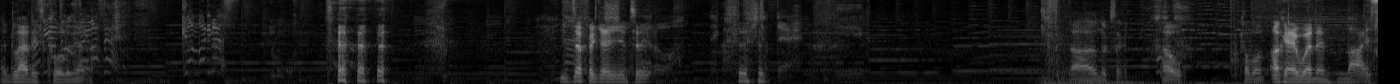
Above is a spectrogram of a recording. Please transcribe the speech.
I'm glad he's calling it. he's definitely getting into it. no, it looks like. A, oh, come on. Okay, went in. Nice.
